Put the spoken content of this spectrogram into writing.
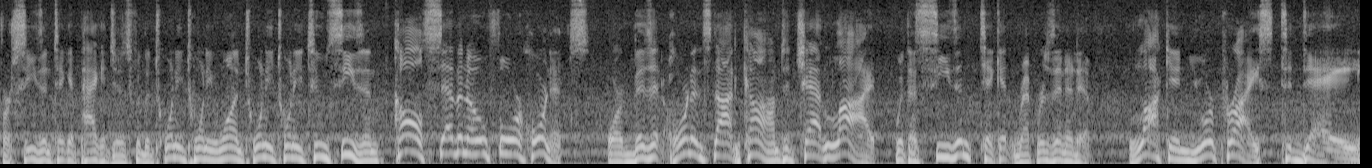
For season ticket packages for the 2021 2022 season, call 704 Hornets or visit Hornets.com to chat live with a season ticket representative. Lock in your price today.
